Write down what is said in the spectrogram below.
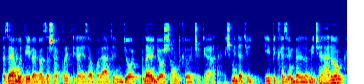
de az elmúlt évek gazdaságpolitikai ez abból állt, hogy gyor, nagyon gyorsan költsük el. És mindegy, hogy építkezünk belőle, mit csinálunk,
